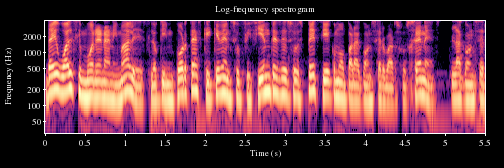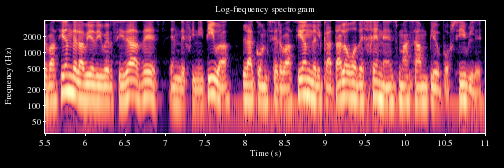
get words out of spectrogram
Da igual si mueren animales, lo que importa es que queden suficientes de su especie como para conservar sus genes. Conservación de la biodiversidad es, en definitiva, la conservación del catálogo de genes más amplio posible.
